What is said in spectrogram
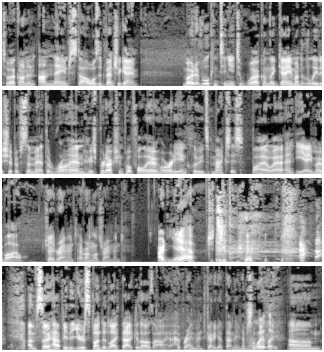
to work on an unnamed Star Wars adventure game. Motive will continue to work on the game under the leadership of Samantha Ryan, whose production portfolio already includes Maxis, BioWare, and EA Mobile. Jade Raymond. Everyone loves Raymond. I, Yeah. yeah, I'm so happy that you responded like that because I was like, oh, I hope Raymond got to get that meme. absolutely. Um,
